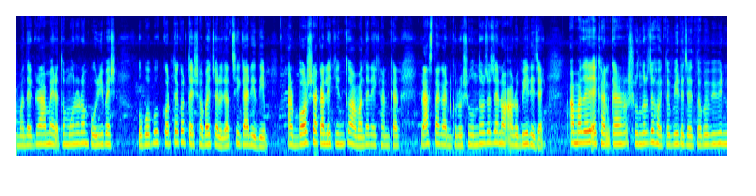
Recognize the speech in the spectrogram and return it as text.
আমাদের গ্রামের এত মনোরম পরিবেশ উপভোগ করতে করতে সবাই চলে যাচ্ছি গাড়ি দিয়ে। আর বর্ষাকালে কিন্তু আমাদের এখানকার রাস্তাঘাটগুলো সৌন্দর্য যেন আরও বেড়ে যায়। আমাদের এখানকার সৌন্দর্য হয়তো বেড়ে যায়, তবে বিভিন্ন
